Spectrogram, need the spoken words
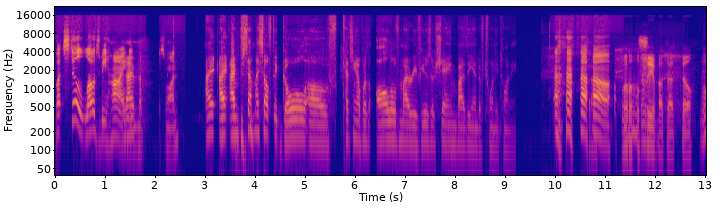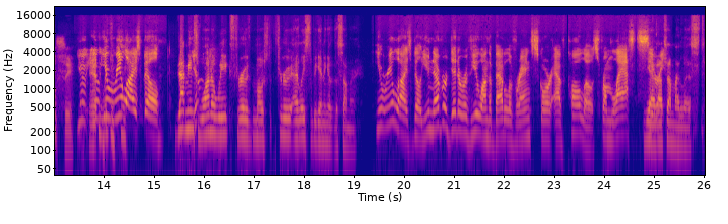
but still loads behind I- in the previous one. I, I I've set myself the goal of catching up with all of my reviews of Shame by the end of 2020. Well, we'll see about that, Bill. We'll see. you Yeah. you you realize, Bill, That means You're- one a week through most through at least the beginning of the summer. you realize, Bill, you never did a review on the Battle of Ranskoor Av Kolos from last series. Yeah, that's on my list.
